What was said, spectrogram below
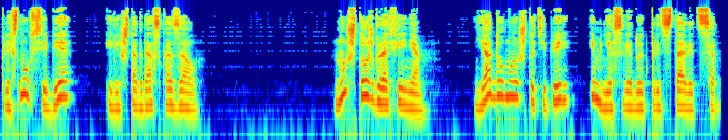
плеснул себе и лишь тогда сказал: "Ну что ж, графиня, я думаю, что теперь и мне следует представиться.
